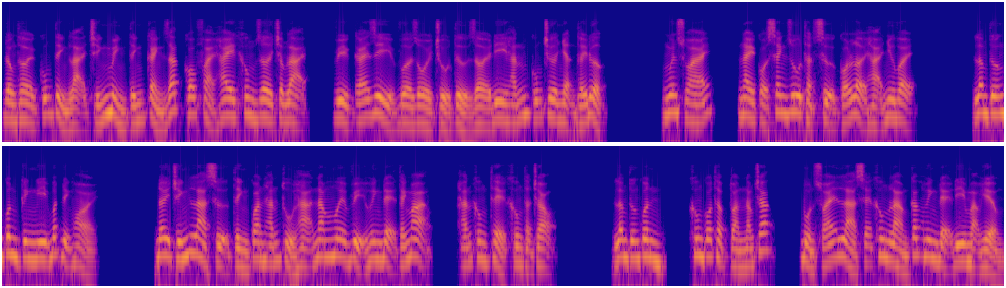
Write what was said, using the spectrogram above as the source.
đồng thời cũng tỉnh lại chính mình tính cảnh giác có phải hay không rơi chậm lại, vì cái gì vừa rồi chủ tử rời đi hắn cũng chưa nhận thấy được. Nguyên soái này cỏ xanh du thật sự có lợi hại như vậy. Lâm tướng quân kinh nghi bất định hỏi. Đây chính là sự tình quan hắn thủ hạ 50 vị huynh đệ tánh mạng, hắn không thể không thận trọng. Lâm tướng quân, không có thập toàn nắm chắc, bổn xoáy là sẽ không làm các huynh đệ đi mạo hiểm.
